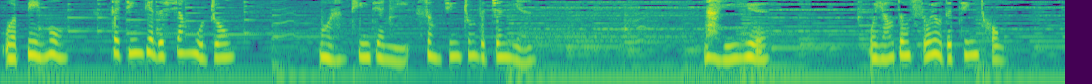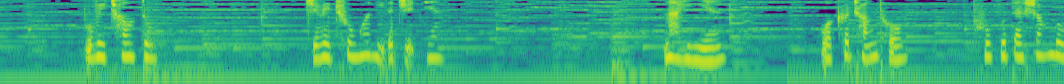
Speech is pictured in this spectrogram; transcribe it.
我闭目在经殿的香雾中，蓦然听见你诵经中的真言。那一月，我摇动所有的经筒，不为超度。只为触摸你的指尖。那一年，我磕长头，匍匐在商路，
